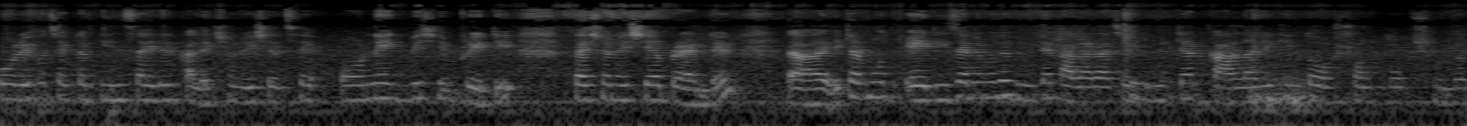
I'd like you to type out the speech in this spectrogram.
পরে হচ্ছে একটা বিন সাইডের কালেকশন এসেছে। অনেক বেশি প্রিটি ফ্যাশন এশিয়া ব্র্যান্ডের এটার মধ্যে, এই ডিজাইনের মধ্যে দুইটা কালার আছে, দুইটা কালারই কিন্তু অসম্ভব সুন্দর।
